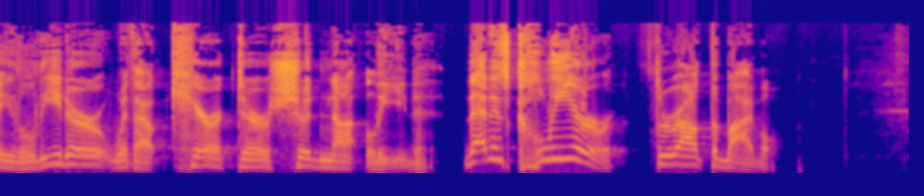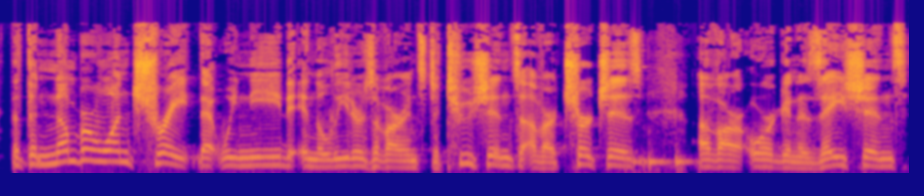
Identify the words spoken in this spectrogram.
a leader without character should not lead. That is clear throughout the Bible that the number one trait that we need in the leaders of our institutions, of our churches, of our organizations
